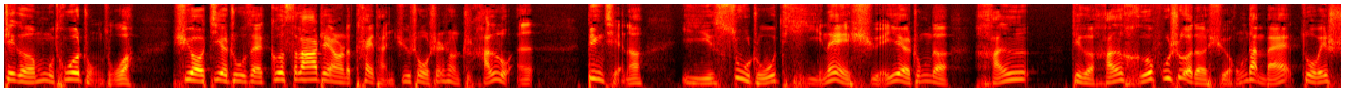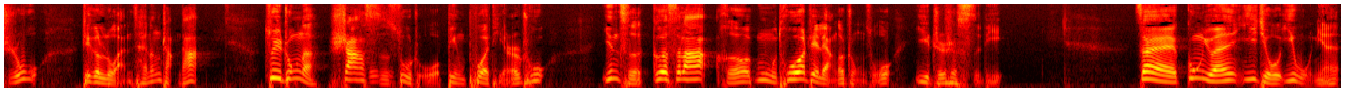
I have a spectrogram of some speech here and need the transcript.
这个穆托种族啊。需要借助在哥斯拉这样的泰坦巨兽身上产卵，并且呢，以宿主体内血液中的含这个含核辐射的血红蛋白作为食物，这个卵才能长大，最终呢杀死宿主并破体而出。因此，哥斯拉和穆托这两个种族一直是死敌。在公元一九一五年，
